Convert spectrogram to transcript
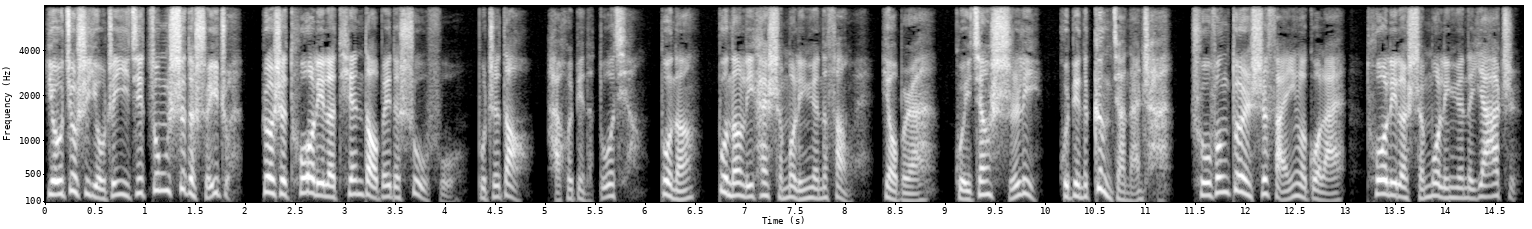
有就是有着一阶宗师的水准。若是脱离了天道碑的束缚，不知道还会变得多强。不能，不能离开神魔陵园的范围，要不然鬼将实力会变得更加难缠。楚风顿时反应了过来，脱离了神魔陵园的压制，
